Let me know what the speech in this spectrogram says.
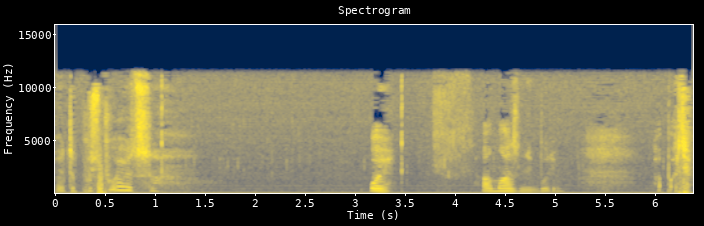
Это пусть появится. Ой, алмазный будем копать.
